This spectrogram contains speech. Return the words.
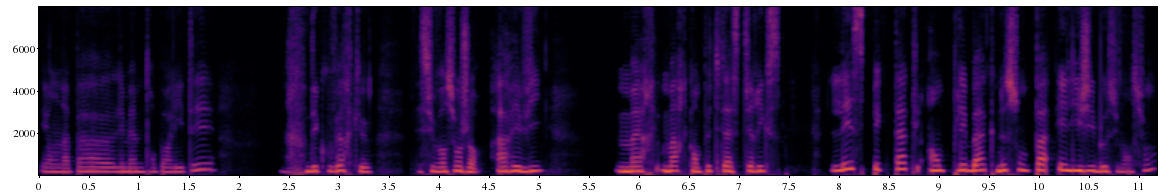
et on n'a pas les mêmes temporalités. on a découvert que les subventions genre Arrivi mar- marquent en petit astérix les spectacles en playback ne sont pas éligibles aux subventions.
